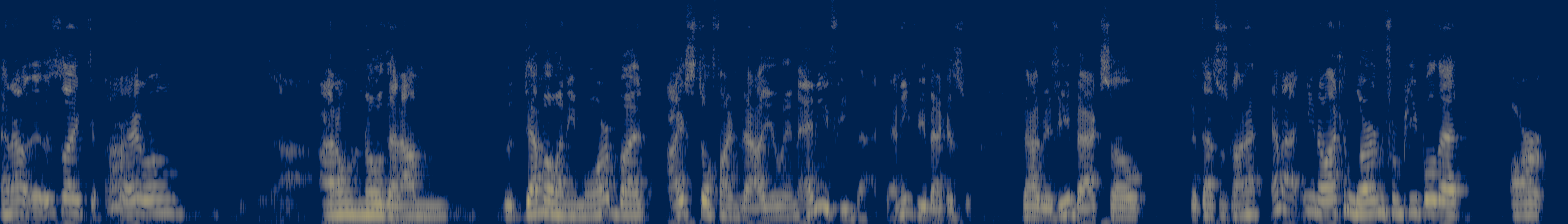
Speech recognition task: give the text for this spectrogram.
and I, it was like all right well i don't know that i'm the demo anymore but i still find value in any feedback. Any feedback is valuable feedback so if that's what's going on and i you know i can learn from people that are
